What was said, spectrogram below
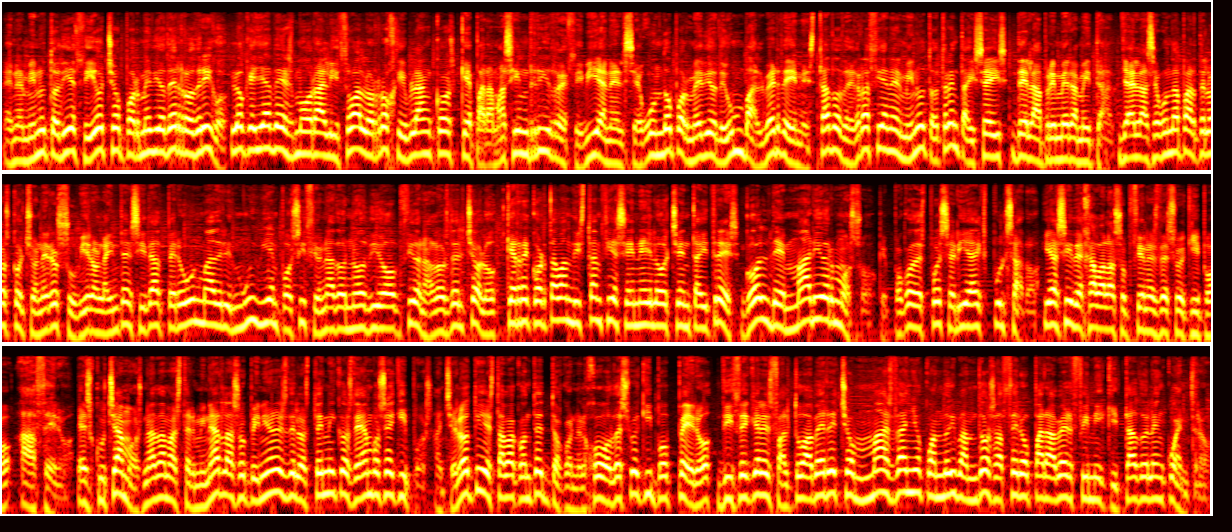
en el minuto 18 por medio de Rodrigo, lo que ya desmoralizó a los rojiblancos que para más Inri recibían el segundo por medio de un Valverde en estado de gracia en el minuto 36 de la primera mitad. Ya en la segunda parte los colchoneros subieron la intensidad, pero un Madrid muy bien posicionado no dio opción a los del Cholo, que recortaban distancias en el 83, gol de Mario Hermoso, que poco después sería expulsado, y así dejaba las opciones de su equipo a cero. Escuchamos nada más terminar las opiniones de los técnicos de ambos equipos. Ancelotti estaba contento con el juego de su equipo, pero dice que les faltó haber hecho más daño cuando iban 2 a 0 para haber finiquitado el encuentro.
